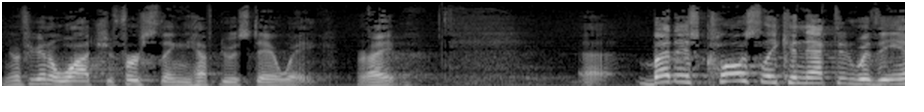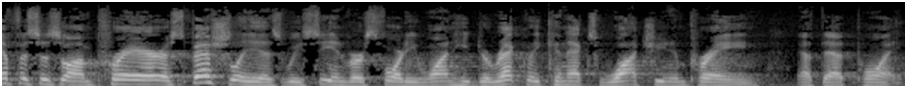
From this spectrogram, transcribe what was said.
You know, if you're going to watch, the first thing you have to do is stay awake, right? Uh, but is closely connected with the emphasis on prayer, especially as we see in verse 41. He directly connects watching and praying at that point.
